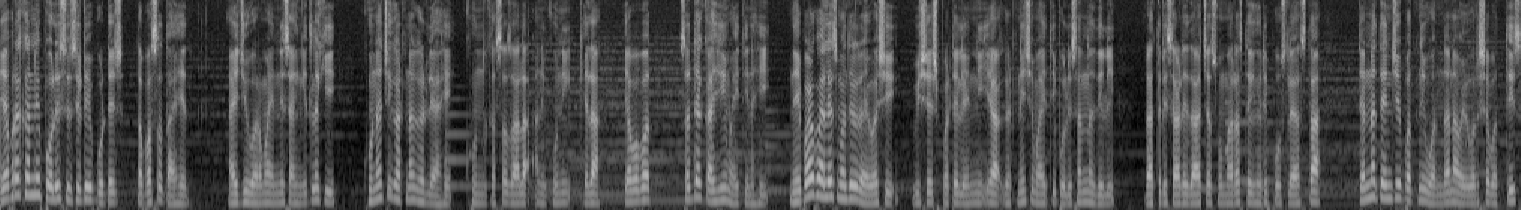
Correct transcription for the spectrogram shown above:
या प्रकरणी police C C T V footage तपासत आहेत. आय जी वर्मा यांनी सांगितलं की खुनाची घटना घडली आहे. खून कसा झाला आणि कुणी केला याबाबत सध्या काहीही माहिती नाही. नेपाळ पॅलेसमधील रहिवासी विशेष पटेल यांनी या घटनेची माहिती पोलिसांना दिली. रात्री साडेदहाच्या सुमारास ते घरी पोहोचले असता त्यांना त्यांची पत्नी वंदना वयवर्ष बत्तीस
